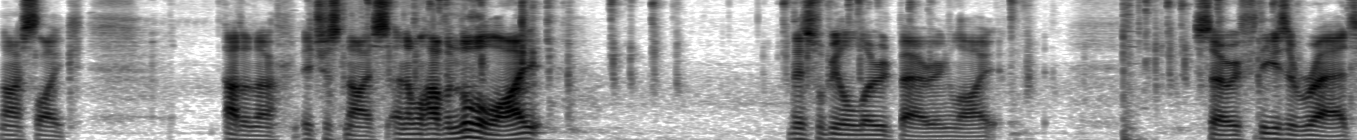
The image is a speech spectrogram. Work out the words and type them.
Nice like I don't know. It's just nice. And then we'll have another light this will be the load bearing light. So if these are red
